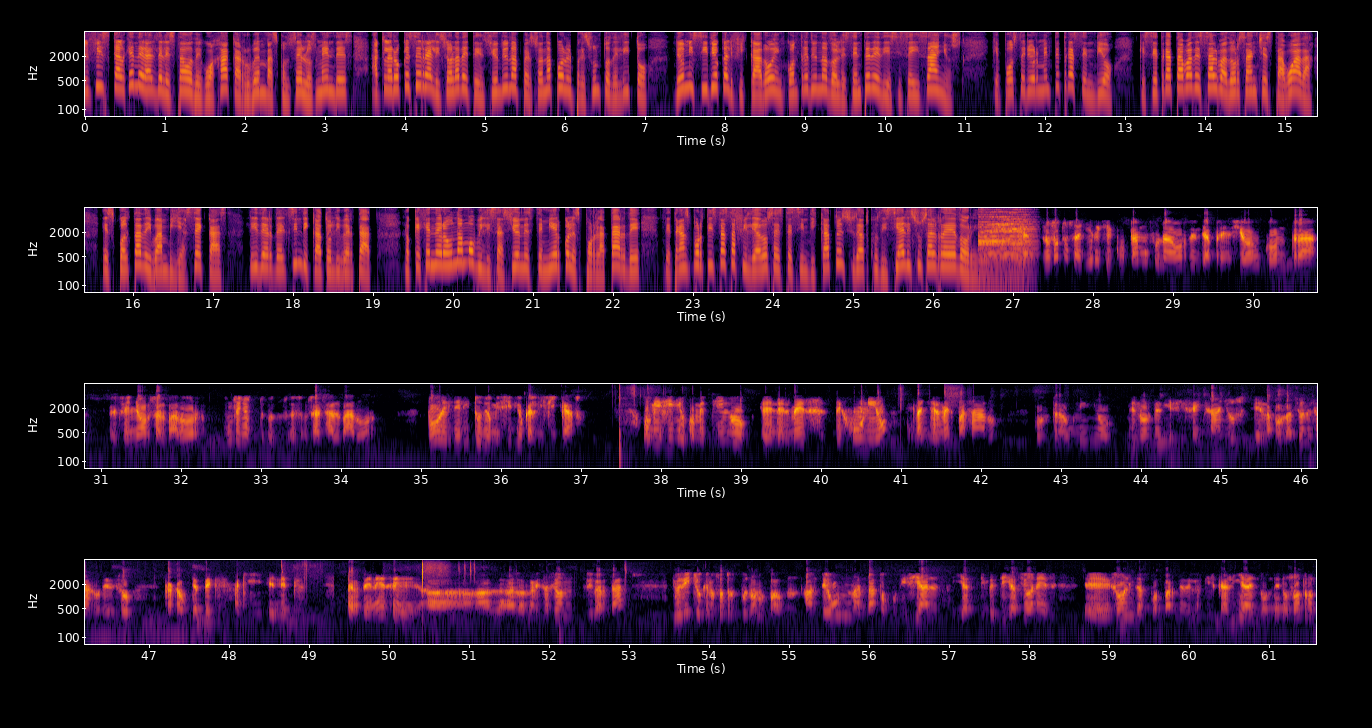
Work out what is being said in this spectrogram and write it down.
El fiscal general del estado de Oaxaca, Rubén Vasconcelos Méndez, aclaró que se realizó la detención de una persona por el presunto delito de homicidio calificado en contra de un adolescente de 16 años, que posteriormente trascendió que se trataba de Salvador Sánchez Taboada, escolta de Iván Villasecas, líder del sindicato Libertad, lo que generó una movilización este miércoles por la tarde de transportistas afiliados a este sindicato en Ciudad Judicial y sus alrededores una orden de aprehensión contra el señor Salvador, un señor, o sea, Salvador, por el delito de homicidio calificado. Homicidio cometido en el mes de junio, el mes pasado, contra un niño menor de 16 años en la población de San Lorenzo, Cacautepec, aquí en Etla. Pertenece a, la, a la organización Libertad. Yo he dicho que nosotros, pues no nos, ante un mandato judicial y investigaciones eh, sólidas por parte de la Fiscalía en donde nosotros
